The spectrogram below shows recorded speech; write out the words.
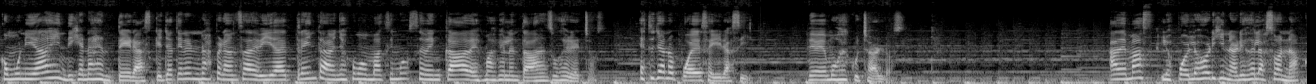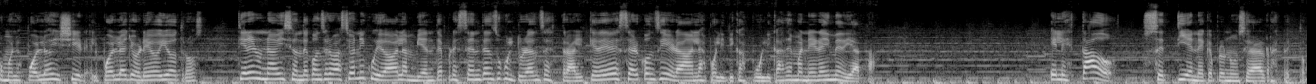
Comunidades indígenas enteras que ya tienen una esperanza de vida de 30 años como máximo se ven cada vez más violentadas en sus derechos. Esto ya no puede seguir así. Debemos escucharlos. Además, los pueblos originarios de la zona, como los pueblos Ishir, el pueblo Ayoreo y otros, tienen una visión de conservación y cuidado del ambiente presente en su cultura ancestral que debe ser considerada en las políticas públicas de manera inmediata. El Estado se tiene que pronunciar al respecto.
